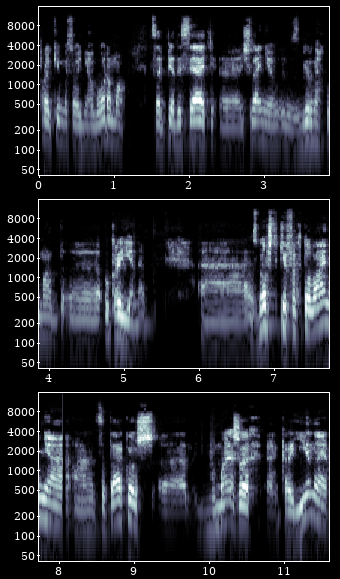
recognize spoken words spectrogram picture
про який ми сьогодні говоримо. Це 50 е, членів збірних команд України. Знову ж таки, фехтування це також в межах країни.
